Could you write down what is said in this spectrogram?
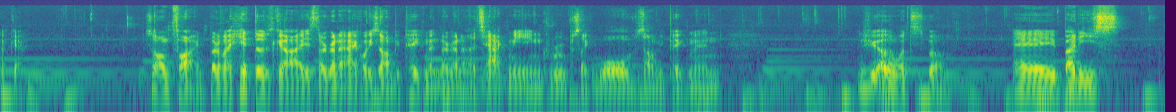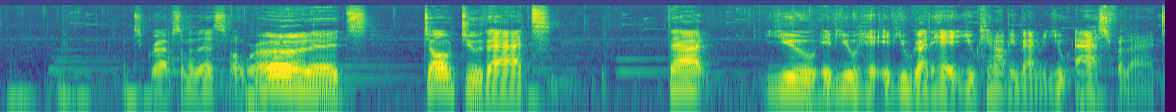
Okay. So I'm fine. But if I hit those guys, they're going to act like zombie pigmen. They're going to attack me in groups like wolves, zombie pigmen, and a few other ones as well. Hey, buddies. Let's grab some of this while we're at it. Don't do that. That you if you hit if you got hit, you cannot be mad at me. You asked for that.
